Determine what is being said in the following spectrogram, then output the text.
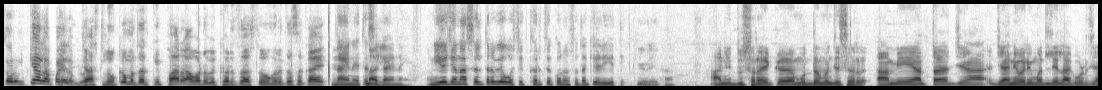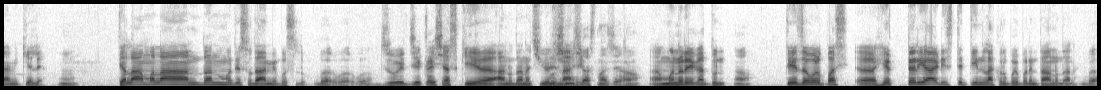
करून केला पहिला plot. जास्त लोक म्हणतात की फार आवाडवे खर्च असतो वगैरे तसं काय नाही नाही तसं नाही. काय नाही. नियोजन असेल तर व्यवस्थित खर्च करून सुद्धा केळी येते. केळे आणि दुसरा एक मुद्दा म्हणजे सर आम्ही आता ज्या जानेवारी मधले लागवड ज्या आम्ही केल्या. त्याला आम्हाला अनुदानमध्ये सुद्धा आम्ही बसलो. बर बर बर. जो जे काही शासकीय अनुदानाची योजना कृषी आहे शासनाचे हा. अं, मनरेगातून हा. ते जवळपास अं, हेक्टरी अडीच ते तीन लाख रुपयेपर्यंत अनुदान आहे. बर.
